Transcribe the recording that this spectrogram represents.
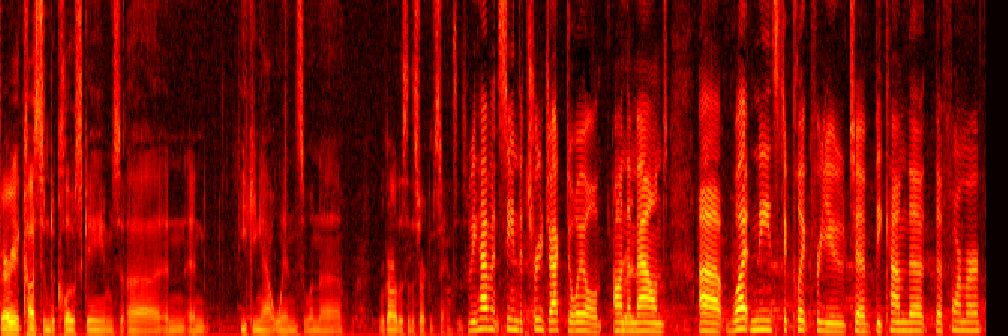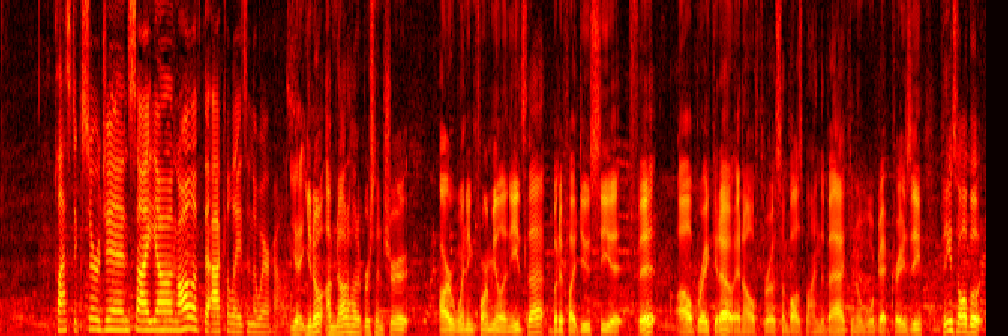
very accustomed to close games uh, and and eking out wins when. Uh, regardless of the circumstances. We haven't seen the true Jack Doyle on right. the mound. Uh, what needs to click for you to become the, the former plastic surgeon, Cy Young, all of the accolades in the warehouse? Yeah, you know, I'm not 100% sure our winning formula needs that. But if I do see it fit, I'll break it out and I'll throw some balls behind the back. You know, we'll get crazy. I think it's all about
